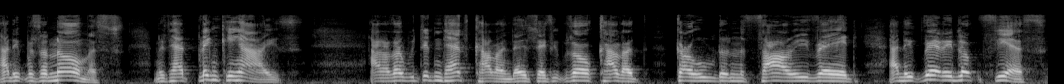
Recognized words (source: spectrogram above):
and it was enormous, and it had blinking eyes. And although we didn't have colour in those days, it was all coloured golden, fiery red, and it really looked fierce.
